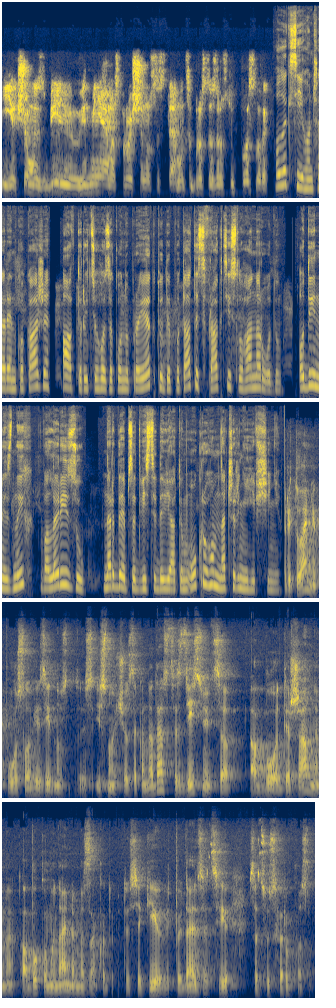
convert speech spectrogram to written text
і якщо ми збіль відміняємо спрощену систему, це просто зростуть послуги. Олексій Гончаренко каже, автори цього законопроєкту депутати з фракції Слуга народу. Один із них Валерій Зуб, нардеп за 209 округом на Чернігівщині. Ритуальні послуги згідно з- з існуючого законодавства здійснюються або державними, або комунальними закладами, тобто які відповідають за ці за цю сферу послуг.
